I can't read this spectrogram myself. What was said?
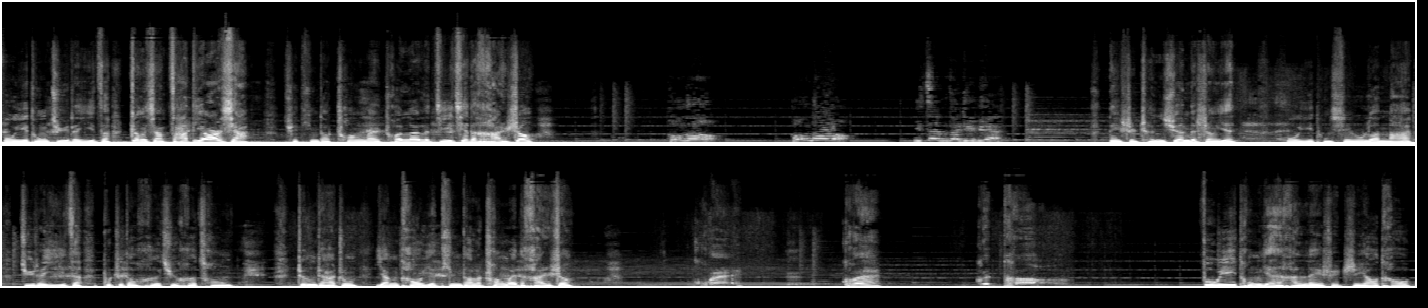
傅一桐举着椅子，正想砸第二下，却听到窗外传来了急切的喊声：“彤彤，彤彤，你在不在这边？”那是陈轩的声音。傅一桐心如乱麻，举着椅子，不知道何去何从。挣扎中，杨涛也听到了窗外的喊声：“快，快，快逃！”傅一彤眼含泪水，直摇头。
